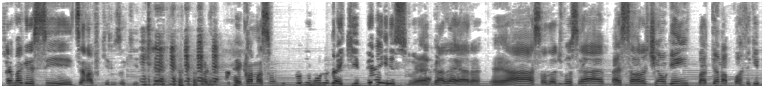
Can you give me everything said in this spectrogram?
Já emagreci 19 quilos aqui. A reclamação de todo mundo da equipe é isso, é a galera. É, ah, saudade de você. Ah, essa hora tinha alguém batendo na porta aqui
